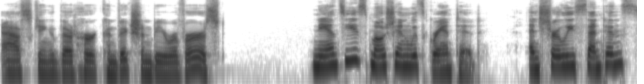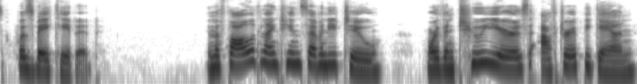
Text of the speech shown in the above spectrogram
asking that her conviction be reversed. Nancy's motion was granted, and Shirley's sentence was vacated. In the fall of 1972, more than two years after it began,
